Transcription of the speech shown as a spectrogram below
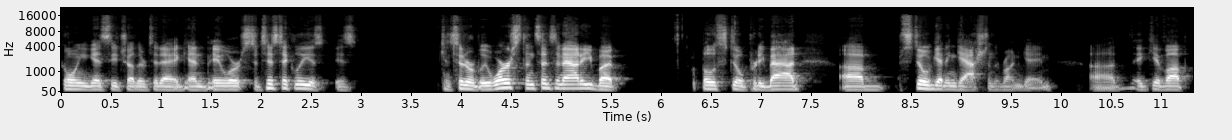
going against each other today. Again, Baylor statistically is is considerably worse than Cincinnati, but both still pretty bad. Um, still getting gashed in the run game. Uh, they give up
